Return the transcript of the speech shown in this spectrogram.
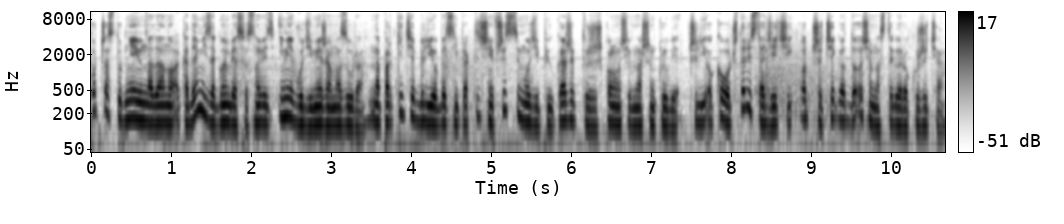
Podczas turnieju nadano Akademii Zagłębia Sosnowiec imię Włodzimierza Mazura. Na parkiecie byli obecni praktycznie wszyscy młodzi piłkarze, którzy szkolą się w naszym klubie, czyli około 400 dzieci od 3 do 18 roku życia.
